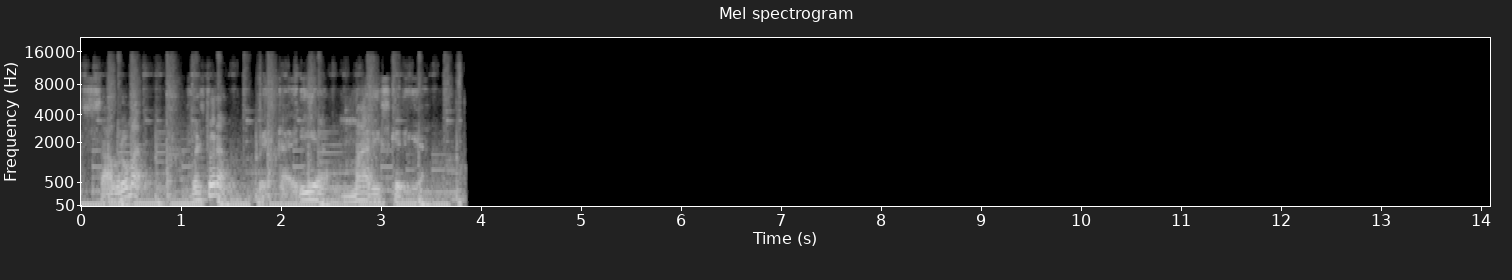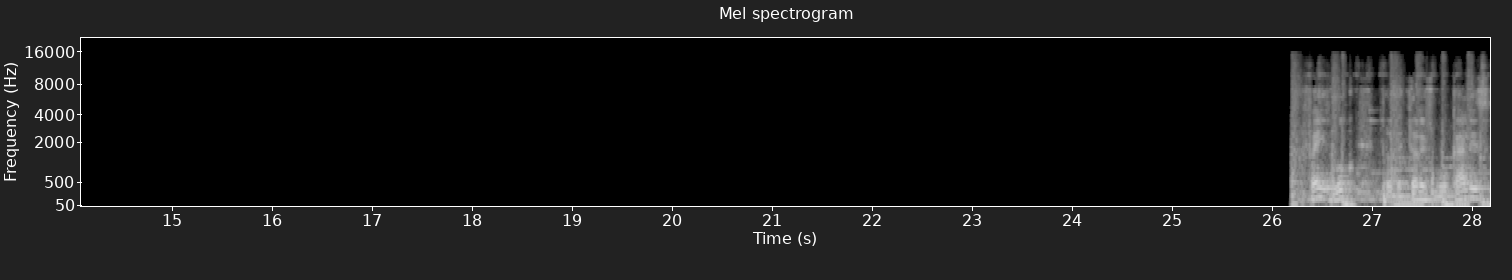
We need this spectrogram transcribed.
Sabromar, restaurante, pescadería, marisquería. Facebook, protectores bucales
